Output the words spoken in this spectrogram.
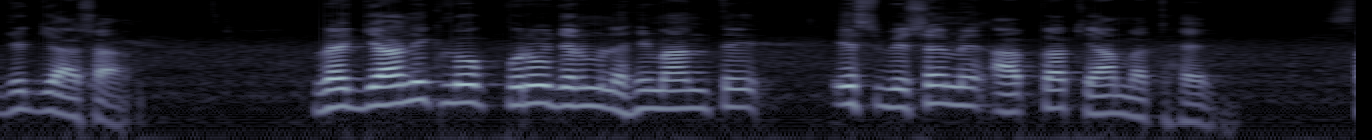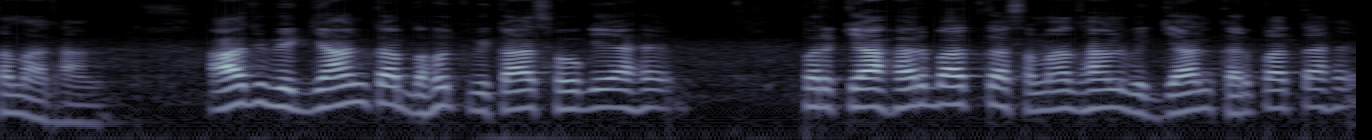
जिज्ञासा। वैज्ञानिक लोग पूर्व जन्म नहीं मानते इस विषय में आपका क्या मत है? समाधान। आज विज्ञान का बहुत विकास हो गया है, पर क्या हर बात का समाधान विज्ञान कर पाता है?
